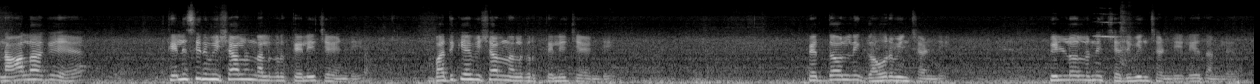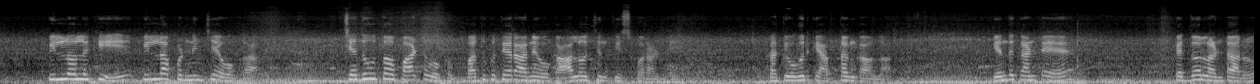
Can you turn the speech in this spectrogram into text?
నాలాగే తెలిసిన విషయాలు నలుగురు తెలియచేయండి. బతికే విషయాలు నలుగురికి తెలియచేయండి. పెద్దోళ్ళని గౌరవించండి పిల్లోళ్ళని చదివించండి లేదని లేదు పిల్లోళ్ళకి పిల్లప్పటి నుంచే ఒక చదువుతో పాటు ఒక బతుకుతెరా అనే ఒక ఆలోచన తీసుకురండి ప్రతి ఒక్కరికి అర్థం కావాలా? ఎందుకంటే పెద్దోళ్ళు అంటారు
